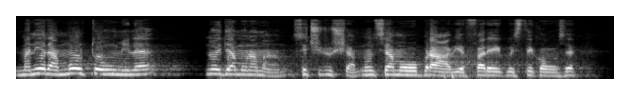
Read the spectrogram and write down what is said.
In maniera molto umile, noi diamo una mano, se ci riusciamo. Non siamo bravi a fare queste cose,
